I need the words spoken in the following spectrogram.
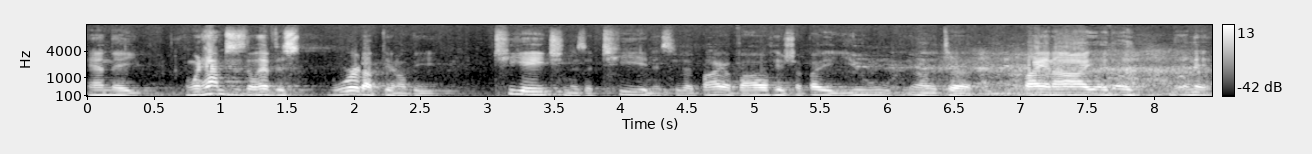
And they, and what happens is they'll have this word up there, and it'll be TH, and there's a T, and it says, I buy a vowel here, should I buy a U, you know, to buy an I, and, they,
